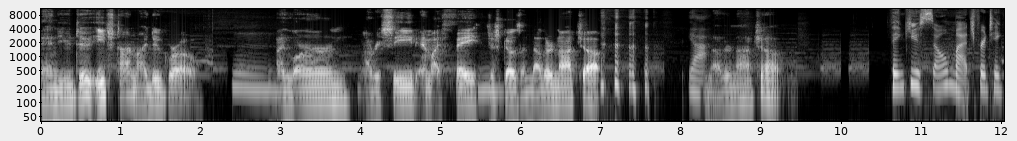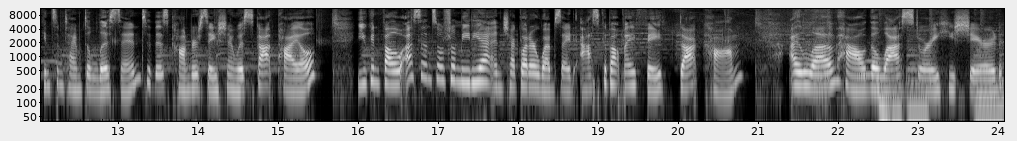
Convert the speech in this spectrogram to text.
And you do each time i do grow Mm. i learn i receive and my faith Mhm. just goes another notch up Yeah. another notch up Thank you so much for taking some time to listen to this conversation with Scott Pyle. You can follow us on social media and check out our website, askaboutmyfaith.com. I love how the last story he shared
